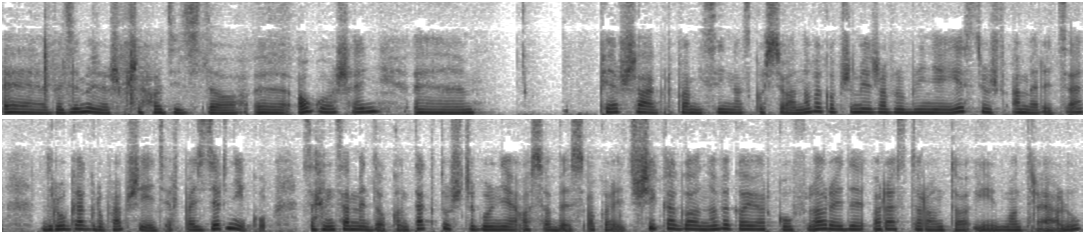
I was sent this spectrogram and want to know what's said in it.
E, będziemy już przechodzić do ogłoszeń. Pierwsza grupa misyjna z Kościoła Nowego Przymierza w Lublinie jest już w Ameryce, druga grupa przyjedzie w październiku. Zachęcamy do kontaktu szczególnie osoby z okolic Chicago, Nowego Jorku, Florydy oraz Toronto i Montrealu.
